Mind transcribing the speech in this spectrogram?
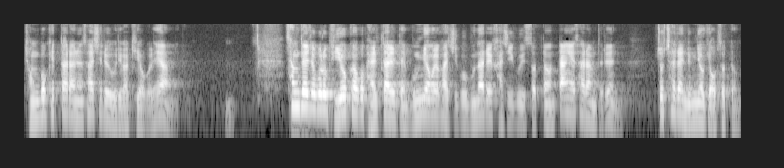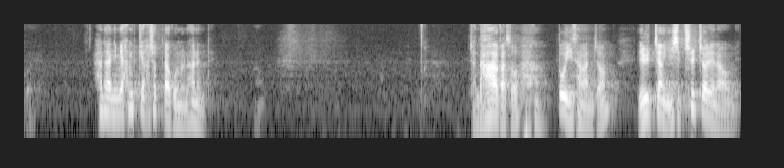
정복했다라는 사실을 우리가 기억을 해야 합니다. 상대적으로 비옥하고 발달된 문명을 가지고 문화를 가지고 있었던 땅의 사람들은 쫓아낼 능력이 없었던 거예요. 하나님이 함께 하셨다고는 하는데. 자, 나아가서 또 이상한 점. 1장 27절에 나옵니다.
